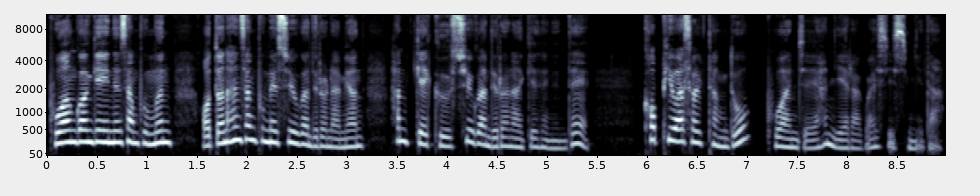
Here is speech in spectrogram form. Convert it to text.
보완 관계에 있는 상품은 어떤 한 상품의 수요가 늘어나면 함께 그 수요가 늘어나게 되는데 커피와 설탕도 보완제의 한 예라고 할 수 있습니다.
